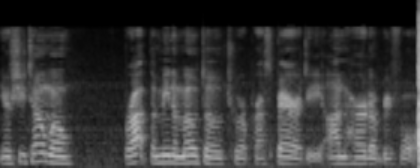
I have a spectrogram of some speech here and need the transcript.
Yoshitomo brought the Minamoto to a prosperity unheard of before.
